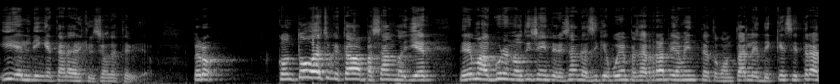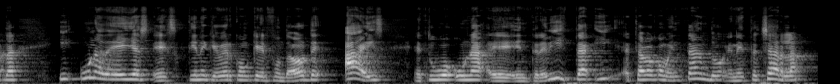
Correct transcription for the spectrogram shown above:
y el link está en la descripción de este video. Pero con todo esto que estaba pasando ayer, tenemos algunas noticias interesantes, así que voy a empezar rápidamente a contarles de qué se trata. Y una de ellas es, tiene que ver con que el fundador de ICE estuvo una eh, entrevista y estaba comentando en esta charla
